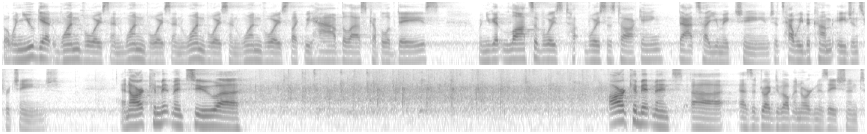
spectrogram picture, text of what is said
But when you get one voice and one voice and one voice and one voice, like we have the last couple of days, when you get lots of voice voices talking, that's how you make change. It's how we become agents for change. And our commitment to uh, our commitment uh, as a drug development organization to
